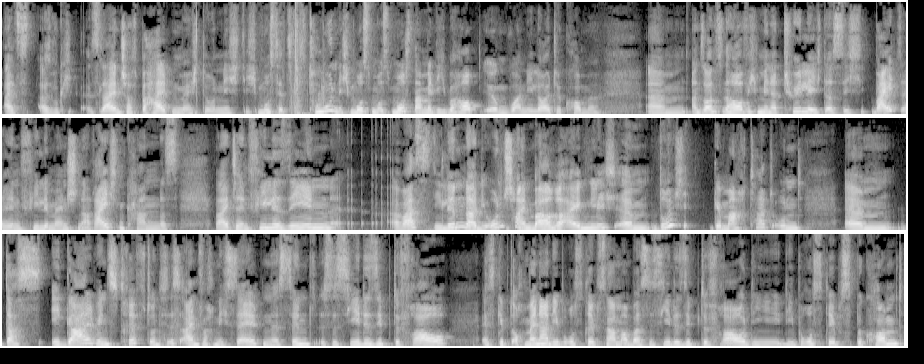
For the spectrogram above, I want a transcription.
als, also wirklich als Leidenschaft behalten möchte und nicht, ich muss jetzt was tun, ich muss, muss, muss, damit ich überhaupt irgendwo an die Leute komme. Ähm, ansonsten hoffe ich mir natürlich, dass ich weiterhin viele Menschen erreichen kann, dass weiterhin viele sehen, was die Linda, die Unscheinbare eigentlich ähm, durchgemacht hat und ähm, dass egal wen es trifft und es ist einfach nicht selten, es sind, es ist jede siebte Frau, es gibt auch Männer, die Brustkrebs haben, aber es ist jede siebte Frau, die die Brustkrebs bekommt.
